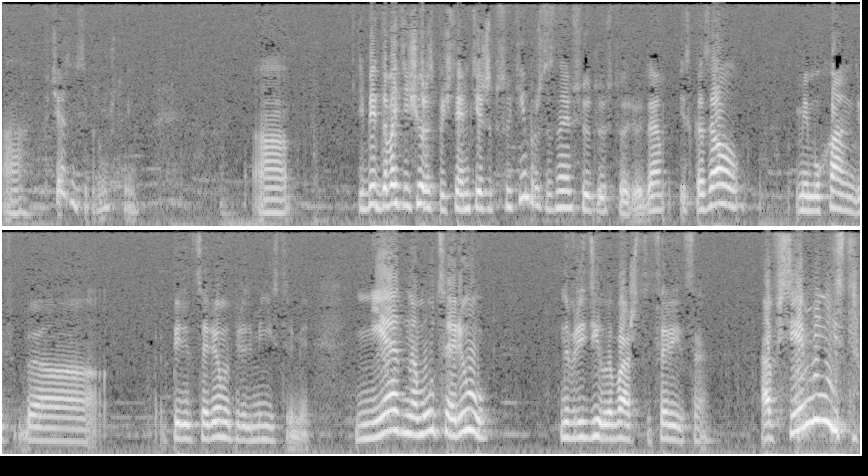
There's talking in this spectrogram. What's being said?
А, в частности, потому что... А, теперь давайте еще раз прочитаем те же псутим, просто знаем всю эту историю. Да? И сказал Мимухан а, перед царем и перед министрами, ни одному царю навредила ваша царица, а всем министрам.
